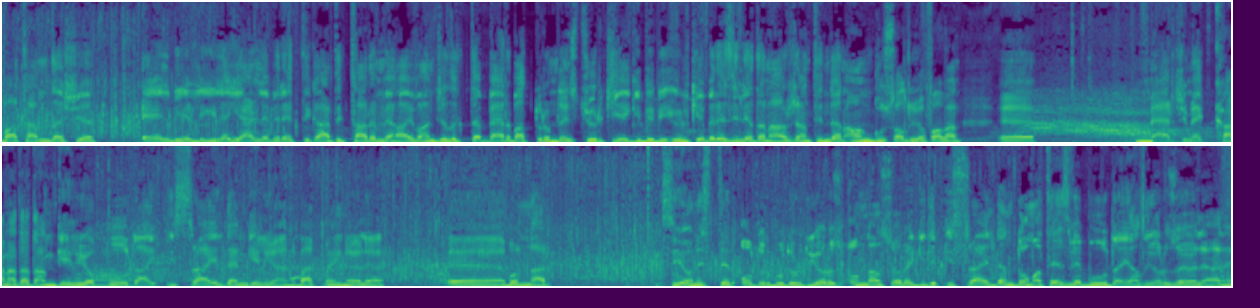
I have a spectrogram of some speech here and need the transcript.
vatandaşı el birliğiyle yerle bir ettik. Artık tarım ve hayvancılıkta berbat durumdayız. Türkiye gibi bir ülke Brezilya'dan, Arjantin'den angus alıyor falan. E, mercimek Kanada'dan geliyor. Buğday İsrail'den geliyor yani bakmayın öyle. E, bunlar Siyonisttir odur budur diyoruz. Ondan sonra gidip İsrail'den domates ve buğday alıyoruz öyle hani.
